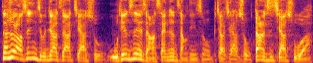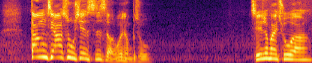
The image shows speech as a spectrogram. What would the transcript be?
那说老师你怎么叫知道加速？五天之内涨了三根涨停，什么不叫加速？当然是加速啊！当加速线失守，你为什么不出？直接就卖出啊！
